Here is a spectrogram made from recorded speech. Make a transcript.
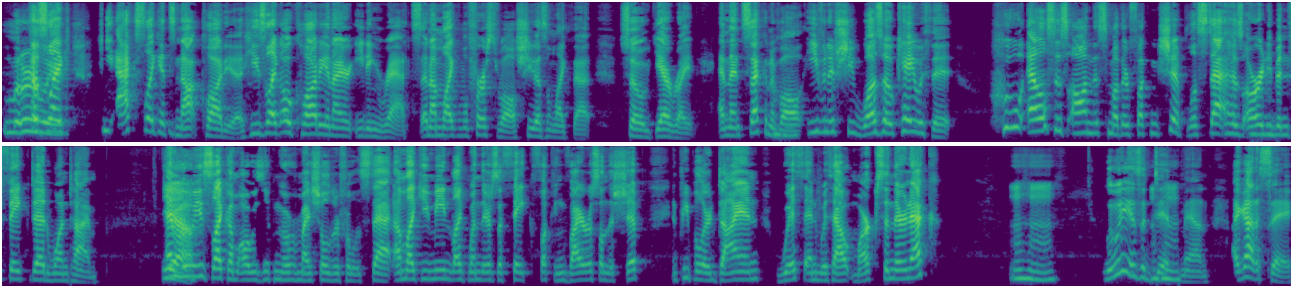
literally. Because like he acts like it's not Claudia. He's like, "Oh, Claudia and I are eating rats," and I'm like, "Well, first of all, she doesn't like that, so yeah, right." And then second of Mhm. all, even if she was okay with it, who else is on this motherfucking ship? Lestat has already Mhm. been fake dead one time. yeah, And Louis like, I'm always looking over my shoulder for Lestat. I'm like, you mean like when there's a fake fucking virus on the ship and people are dying with and without marks in their neck? mm-hmm. Louis is a dip, Mhm. man. I gotta say,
